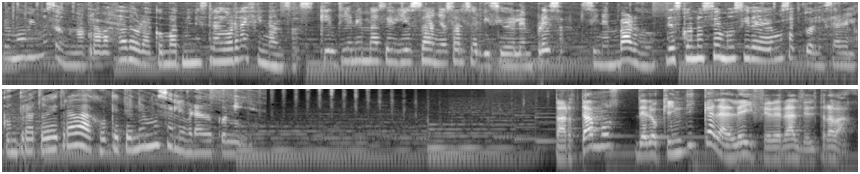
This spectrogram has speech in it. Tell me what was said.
Promovimos a una trabajadora como administrador de finanzas, quien tiene más de 10 años al servicio de la empresa. Sin embargo, desconocemos si debemos actualizar el contrato de trabajo que tenemos celebrado con ella. Partamos de lo que indica la Ley Federal del Trabajo,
